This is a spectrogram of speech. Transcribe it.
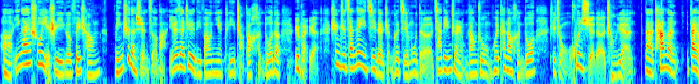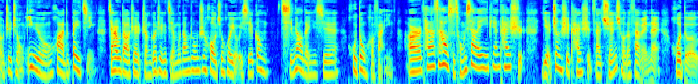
呃，应该说也是一个非常。明智的选择吧，因为在这个地方你也可以找到很多的日本人，甚至在那一季的整个节目的嘉宾阵容当中，我们会看到很多这种混血的成员。那他们带有这种异域文化的背景，加入到这整个这个节目当中之后，就会有一些更奇妙的一些互动和反应。而泰拉斯 House 从夏威夷篇开始，也正式开始在全球的范围内获得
